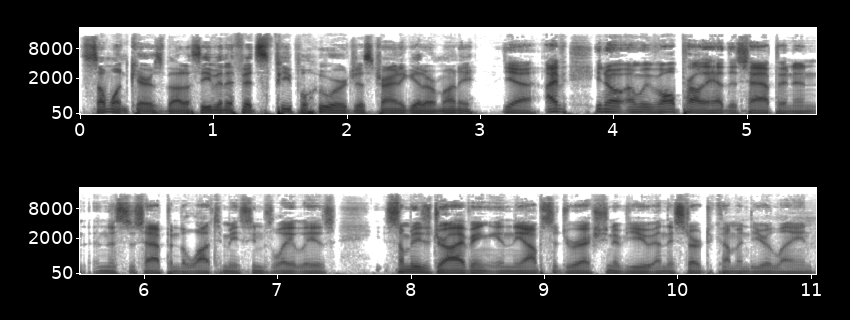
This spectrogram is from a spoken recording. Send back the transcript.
someone cares about us, even if it's people who are just trying to get our money. Yeah, I've you know, and we've all probably had this happen, and, and this has happened a lot to me. It seems lately is somebody's driving in the opposite direction of you, and they start to come into your lane,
